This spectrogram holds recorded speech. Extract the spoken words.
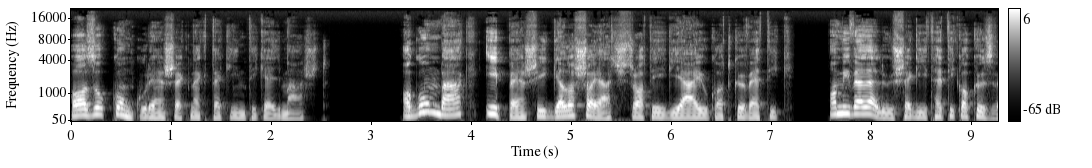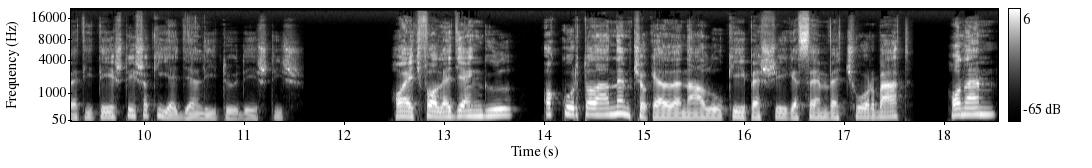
ha azok konkurenseknek tekintik egymást. A gombák éppenséggel a saját stratégiájukat követik, amivel elősegíthetik a közvetítést és a kiegyenlítődést is. Ha egy fa legyengül, akkor talán nem csak ellenálló képessége szenved csorbát, hanem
